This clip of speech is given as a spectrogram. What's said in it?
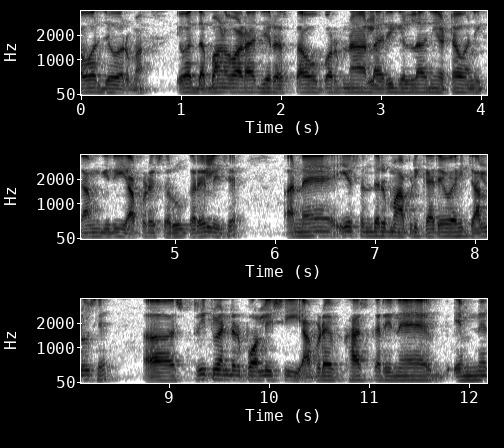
અવર જવરમાં એવા દબાણવાળા જે રસ્તાઓ પરના લારી ગલ્લાની હટાવવાની કામગીરી આપણે શરૂ કરેલી છે અને એ સંદર્ભમાં આપણી કાર્યવાહી ચાલુ છે. સ્ટ્રીટ વેન્ડર પોલિસી આપણે ખાસ કરીને એમને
